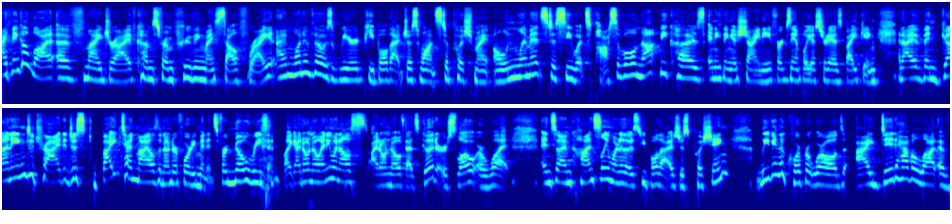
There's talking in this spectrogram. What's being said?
I think a lot of my drive comes from proving myself right. I'm one of those weird people that just wants to push my own limits to see what's possible, not because anything is shiny. For example, yesterday I was biking and I have been gunning to try to just bike 10 miles in under 40 minutes for no reason. like, I don't know anyone else. I don't know if that's good or slow or what. And so I'm constantly one of those people that is just pushing. Leaving the corporate world, I did have a lot of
